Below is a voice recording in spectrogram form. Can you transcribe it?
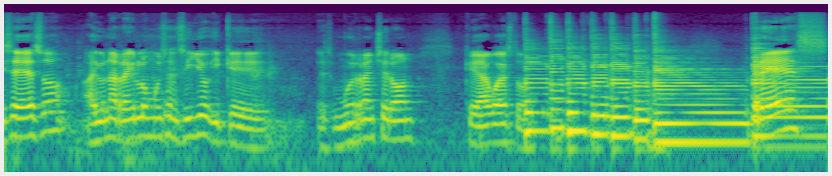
Hice eso, hay un arreglo muy sencillo y que es muy rancherón que hago esto. 3,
